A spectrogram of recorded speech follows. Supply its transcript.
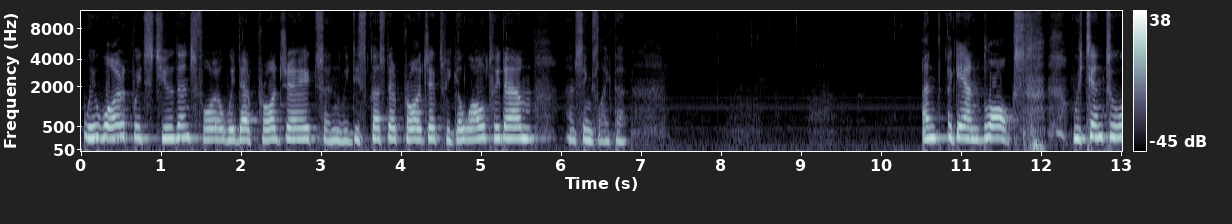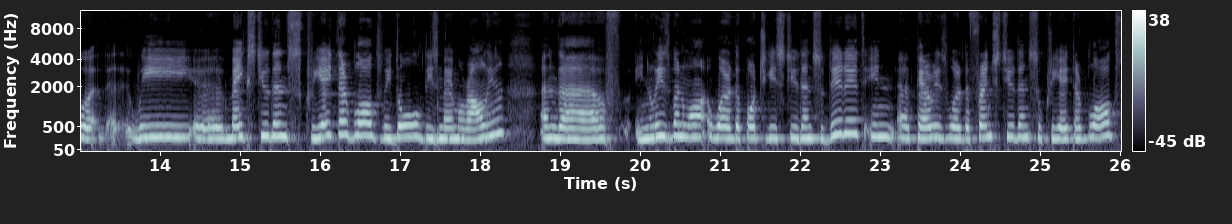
we work with students for with their projects, and we discuss their projects. We go out with them, and things like that. and again blogs we tend to uh, we uh, make students create their blogs with all these memoralia and uh, in lisbon were the portuguese students who did it in uh, paris were the french students who create their blogs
